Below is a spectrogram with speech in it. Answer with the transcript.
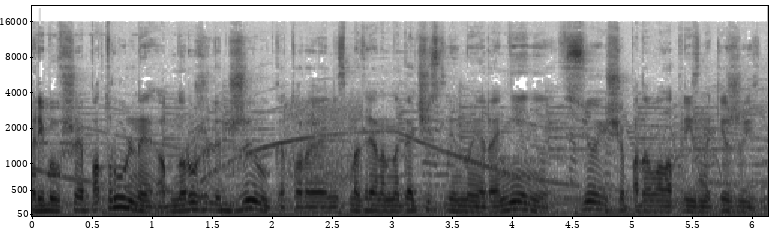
Прибывшие патрульные обнаружили Джилл, которая, несмотря на многочисленные ранения, все еще подавала признаки жизни.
